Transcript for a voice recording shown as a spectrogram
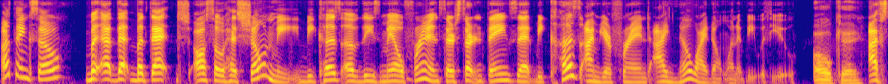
I think so. But uh, that but that also has shown me because of these male friends, there's certain things that because I'm your friend, I know I don't want to be with you. Okay. I've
